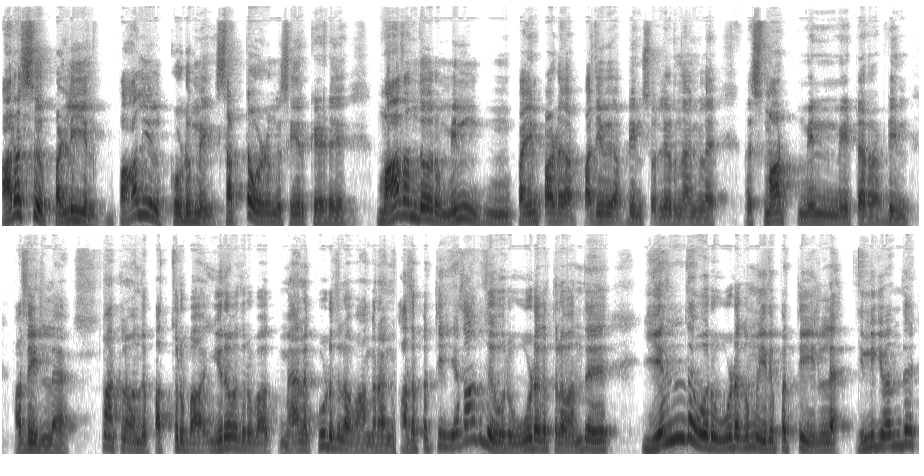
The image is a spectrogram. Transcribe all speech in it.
அரசு பள்ளியில் பாலியல் கொடுமை சட்ட ஒழுங்கு சீர்கேடு மாதந்தோறும் மின் பயன்பாடு பதிவு அப்படின்னு சொல்லியிருந்தாங்களே ஸ்மார்ட் மின் மீட்டர் அப்படின்னு அது இல்லை. மாக்கில் வந்து பத்து ரூபாய் இருபது ரூபாய்க்கு மேலே கூடுதலாக வாங்குறாங்க. அதை பற்றி ஏதாவது ஒரு ஊடகத்தில் வந்து எந்த ஒரு ஊடகமும் இதை பற்றி இல்லை. இன்னைக்கு வந்து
